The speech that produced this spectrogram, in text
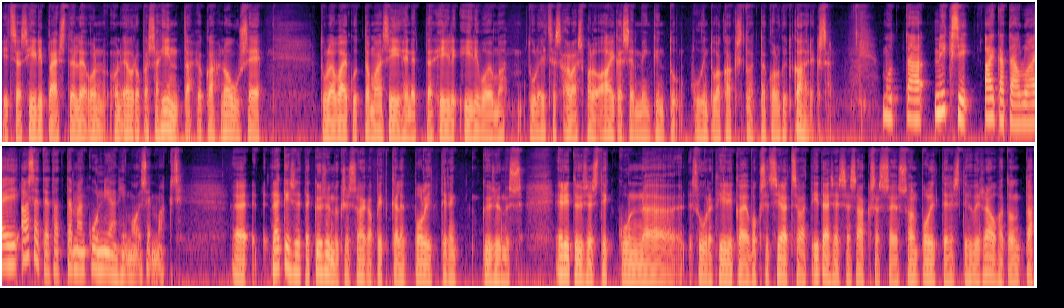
itse asiassa hiilipäästöille on, on Euroopassa hinta, joka nousee, tulee vaikuttamaan siihen, että hiili, hiilivoima tulee itse asiassa alas paljon aikaisemminkin tu, kuin tuo 2038. Mutta miksi aikataulua ei aseteta tämän kunnianhimoisemmaksi? Näkisin, että kysymyksessä on aika pitkälle poliittinen kysymys, erityisesti kun suuret hiilikaivokset sijaitsevat itäisessä Saksassa, jossa on poliittisesti hyvin rauhatonta.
